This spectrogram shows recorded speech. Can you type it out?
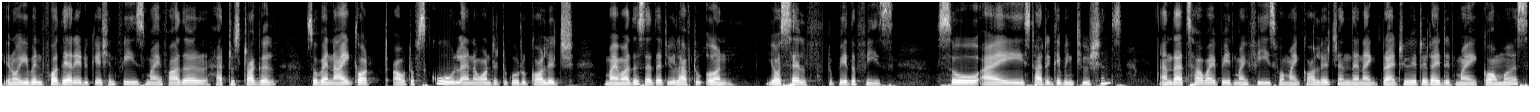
you know even for their education fees, my father had to struggle. So when I got out of school and I wanted to go to college, my mother said that you'll have to earn yourself to pay the fees. So I started giving tuitions and that's how I paid my fees for my college. And then I graduated, I did my commerce,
